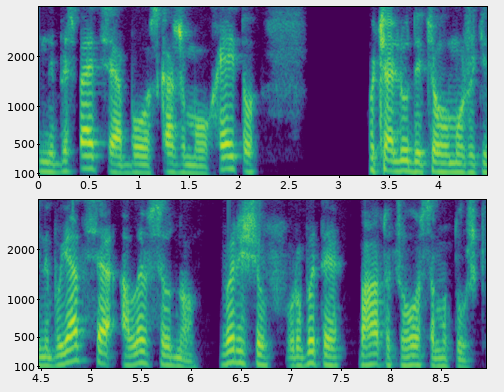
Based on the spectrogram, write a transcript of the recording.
небезпеці або, скажімо, хейту. Хоча люди цього можуть і не боятися, але все одно вирішив робити багато чого самотужки.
